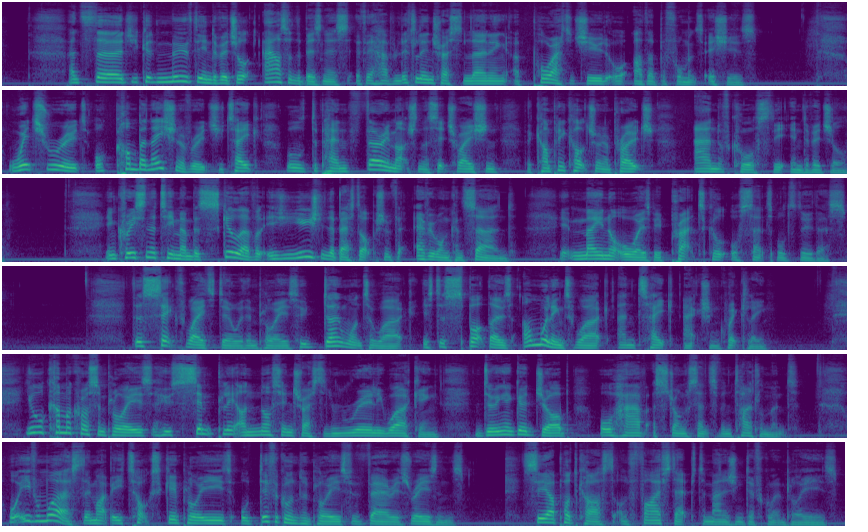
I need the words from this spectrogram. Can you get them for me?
And third, you could move the individual out of the business if they have little interest in learning, a poor attitude, or other performance issues. Which route or combination of routes you take will depend very much on the situation, the company culture and approach, and of course the individual. Increasing the team member's skill level is usually the best option for everyone concerned. It may not always be practical or sensible to do this. The sixth way to deal with employees who don't want to work is to spot those unwilling to work and take action quickly. You will come across employees who simply are not interested in really working, doing a good job, or have a strong sense of entitlement. Or even worse, they might be toxic employees or difficult employees for various reasons. See our podcast on 5 steps to managing difficult employees.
